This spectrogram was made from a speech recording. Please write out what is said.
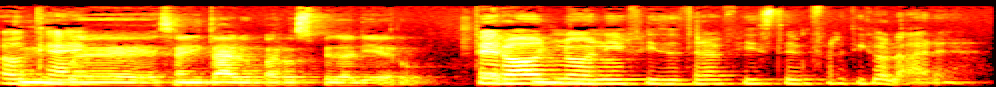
okay. sanitario barra ospedaliero. Però quindi... non il fisioterapista in particolare.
